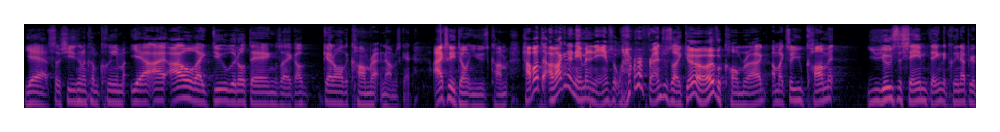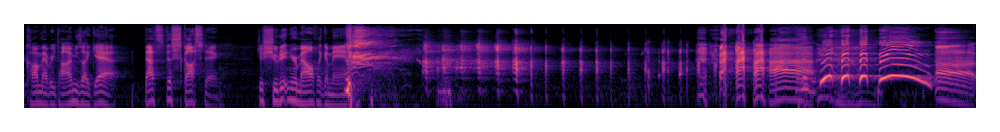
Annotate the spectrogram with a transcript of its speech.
yeah. So she's gonna come clean. My, yeah, I I'll like do little things like I'll get all the cum. Ra- no, I'm just kidding. I actually don't use cum. How about the, I'm not gonna name any names, but one of our friends was like, "Yeah, I have a cum rag." I'm like, "So you cum? You use the same thing to clean up your cum every time?" He's like, "Yeah, that's disgusting. Just shoot it in your mouth like a man." Uh,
